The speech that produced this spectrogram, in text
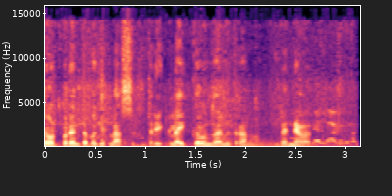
शेवटपर्यंत बघितला असेल तर एक लाईक करून जा मित्रांनो. धन्यवाद.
